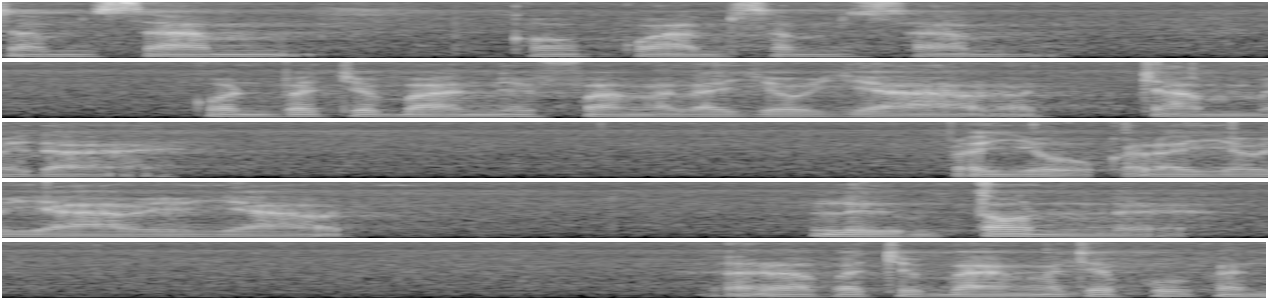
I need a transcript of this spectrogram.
ซ้ำๆข้อความซ้ำๆคนปัจจุบันนี่ฟังอะไรยาวๆแล้วจำไม่ได้ ประโยคอะไรยาวๆยาวๆลืมต้นเลยแล้วเราปัจจุบันก็จะพูดกัน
